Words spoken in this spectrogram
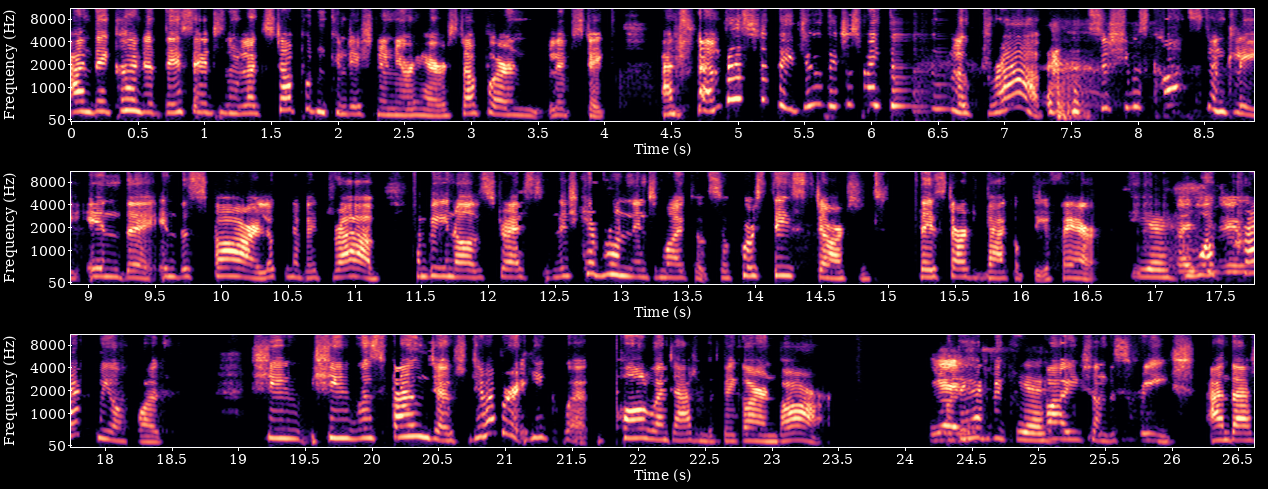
and they kind of they say to them like stop putting conditioner in your hair stop wearing lipstick and, and that's what they do they just make them look drab so she was constantly in the in the spar looking a bit drab and being all stressed and then she kept running into michael so of course they started they started back up the affair Yes. As what cracked me up was she she was found out do you remember he paul went at him with a big iron bar Yeah. they had a big Yeah. fight on the street and that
